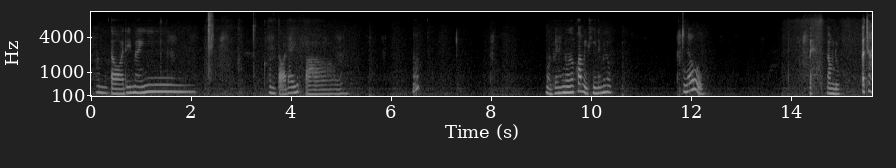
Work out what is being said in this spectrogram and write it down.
ความต่อได้ไหม ความต่อได้หรือเปล่าหึหมุนไปทางนู้นแล้วความอีกทีได้ไหมลูก no เอ๊ะลองดูอาจ้ะ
